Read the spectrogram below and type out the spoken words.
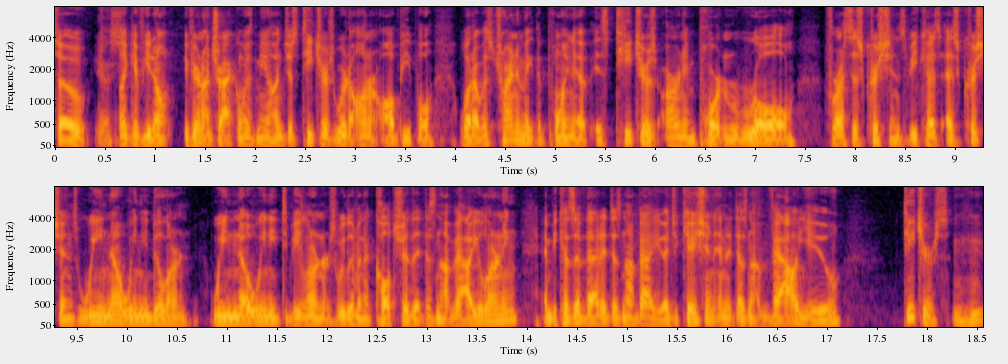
So Yes. like if you don't if you're not tracking with me on just teachers, we're to honor all people. What I was trying to make the point of is teachers are an important role for us as Christians because as Christians, we know we need to learn. We know we need to be learners. We live in a culture that does not value learning, and because of that, it does not value education and it does not value teachers. Mm-hmm.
